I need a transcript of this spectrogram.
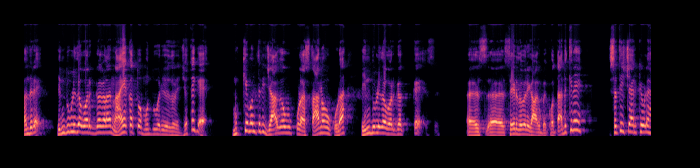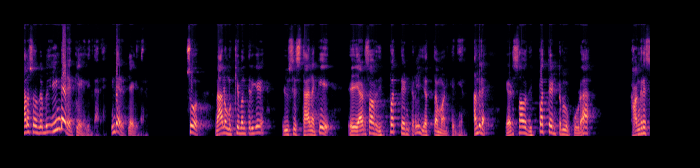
ಅಂದರೆ ಹಿಂದುಳಿದ ವರ್ಗಗಳ ನಾಯಕತ್ವ ಮುಂದುವರಿಯೋದರ ಜೊತೆಗೆ ಮುಖ್ಯಮಂತ್ರಿ ಜಾಗವೂ ಕೂಡ, ಸ್ಥಾನವೂ ಕೂಡ ಹಿಂದುಳಿದ ವರ್ಗಕ್ಕೆ ಸೇರಿದವರಿಗೆ ಆಗಬೇಕು ಅಂತ. ಅದಕ್ಕೆ ಸತೀಶ್ ಜಾರಕಿಹೊಳಿ ಹಲವು ಸಂದರ್ಭದಲ್ಲಿ ಇಂಡೈರೆಕ್ಟ್ಲಿ ಹೇಳಿದ್ದಾರೆ ಇಂಡೈರೆಕ್ಟ್ಲಿ ಹೇಳಿದ್ದಾರೆ. ಸೊ ನಾನು ಮುಖ್ಯಮಂತ್ರಿಗೆ ಯು ಸಿ ಸ್ಥಾನಕ್ಕೆ ಎರಡು ಸಾವಿರದ ಇಪ್ಪತ್ತೆಂಟರಲ್ಲಿ ಯತ್ನ ಮಾಡ್ತೀನಿ ಅಂತ. ಅಂದರೆ ಎರಡು ಸಾವಿರದ ಇಪ್ಪತ್ತೆಂಟರಲ್ಲೂ ಕೂಡ ಕಾಂಗ್ರೆಸ್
